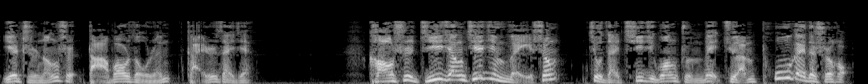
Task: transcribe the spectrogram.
也只能是打包走人，改日再见。考试即将接近尾声，就在戚继光准备卷铺盖的时候，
